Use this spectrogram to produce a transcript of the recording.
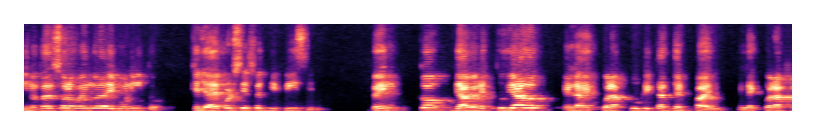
y no tan solo vengo de ahí bonito, que ya de por sí eso es difícil. Vengo de haber estudiado en las escuelas públicas del país, en la Escuela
